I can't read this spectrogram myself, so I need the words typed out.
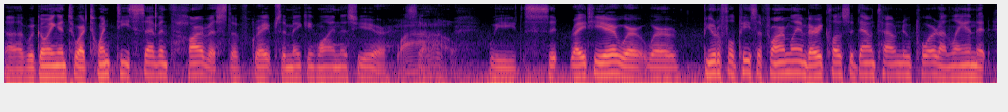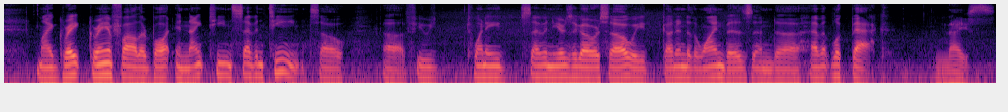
Uh, we're going into our 27th harvest of grapes and making wine this year. Wow. So we sit right here. We're, we're beautiful piece of farmland very close to downtown Newport on land that my great grandfather bought in 1917. So uh, a few 27 years ago or so, we got into the wine biz and uh, haven't looked back. Nice.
